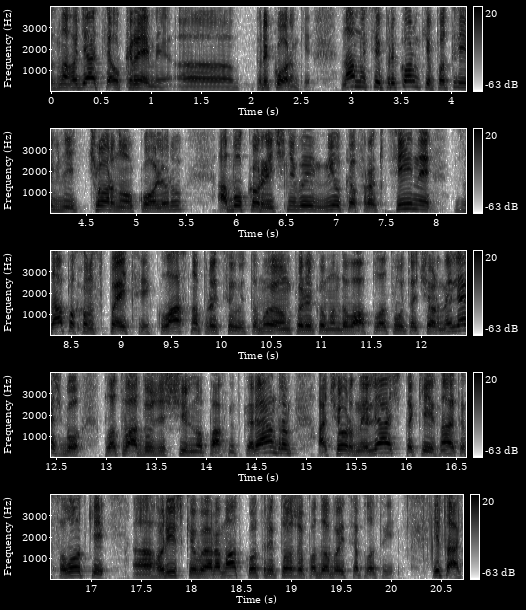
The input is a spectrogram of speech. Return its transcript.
знагодяться окремі е, прикормки. Нам усі прикормки потрібні чорного кольору або коричневий, мілкофракційний з запахом спеції. Класно працюють. Тому я вам порекомендував платву та чорний ляч, бо платва дуже щільно пахне коріандром, а чорний ляч такий, знаєте, солодкий е, горішковий аромат, котрий теж подобається платві. І так.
